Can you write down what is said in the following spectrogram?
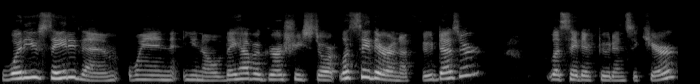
What do you say to them when you know they have a grocery store? Let's say they're in a food desert. Let's say they're food insecure,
